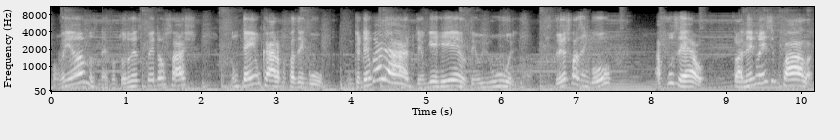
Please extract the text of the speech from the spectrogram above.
Convenhamos, né? Com todo respeito ao Sacha. Não tem um cara para fazer gol. Então tem o Galhardo, tem o Guerreiro, tem o Yuri. Os três fazem gol a fuzel. Flamengo nem se fala.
